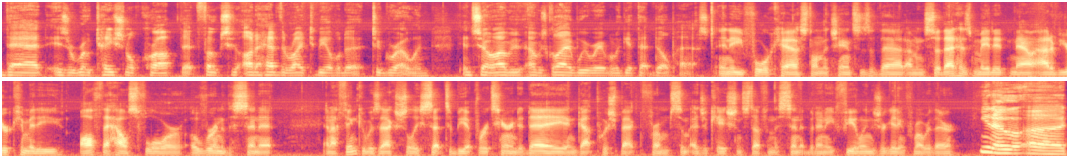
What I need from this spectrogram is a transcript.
that is a rotational crop that folks ought to have the right to be able to, to grow. And, and so I was, I was glad we were able to get that bill passed. Any forecast on the chances of that? I mean, so that has made it now out of your committee, off the House floor, over into the Senate. And I think it was actually set to be up for its hearing today and got pushed back from some education stuff in the Senate. But any feelings you're getting from over there? You know, uh,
